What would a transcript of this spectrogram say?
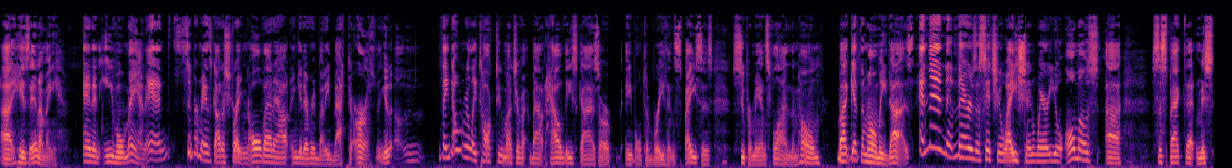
uh, his enemy and an evil man. And Superman's got to straighten all that out and get everybody back to Earth. You know, they don't really talk too much about how these guys are able to breathe in spaces. Superman's flying them home, but get them home he does. And then there's a situation where you'll almost uh, suspect that Mr.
